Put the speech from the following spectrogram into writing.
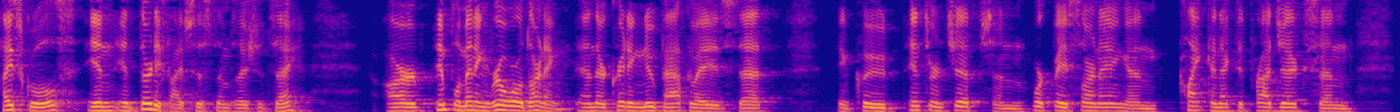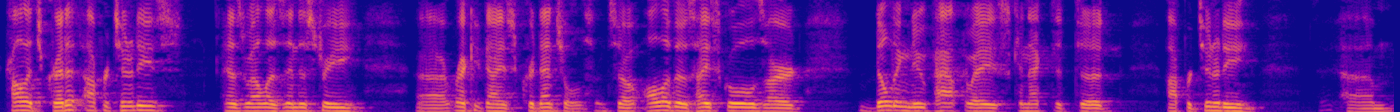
high schools in, in 35 systems, I should say, are implementing real world learning and they're creating new pathways that include internships and work based learning and client connected projects and college credit opportunities, as well as industry uh, recognized credentials. And so all of those high schools are building new pathways connected to opportunity, um,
